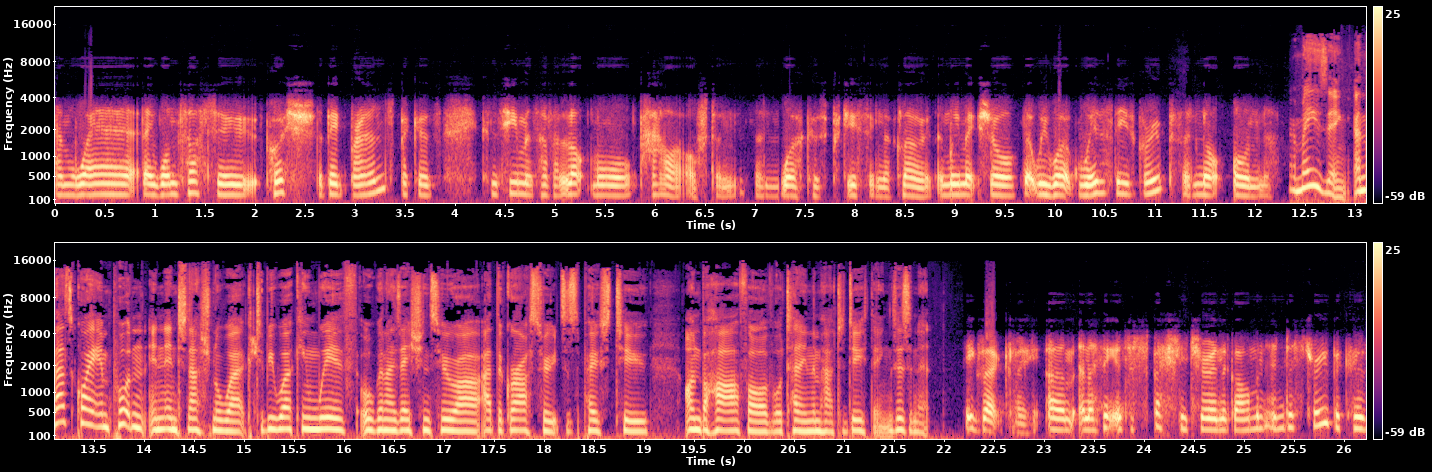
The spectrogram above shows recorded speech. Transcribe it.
and where they want us to push the big brands because consumers have a lot more power often than workers producing the clothes. And we make sure that we work with these groups and not on. Amazing. And that's quite important in international work to be working with organisations who are at the grassroots as opposed to on behalf of or telling them how to do things, isn't it? Exactly. Um, and I think it's especially true in the garment industry because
